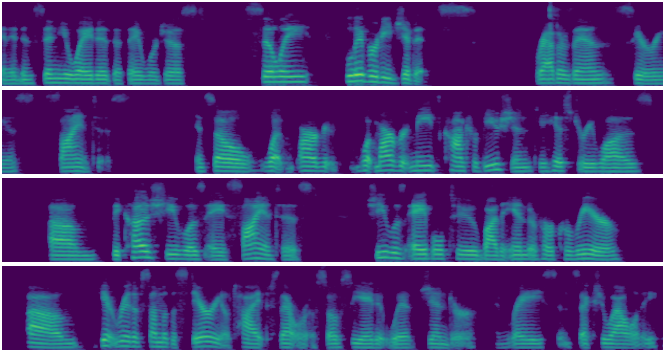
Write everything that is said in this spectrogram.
And it insinuated that they were just silly liberty gibbets rather than serious scientists. And so, what Margaret, what Margaret Mead's contribution to history was, um, because she was a scientist, she was able to, by the end of her career, um, get rid of some of the stereotypes that were associated with gender and race and sexuality.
